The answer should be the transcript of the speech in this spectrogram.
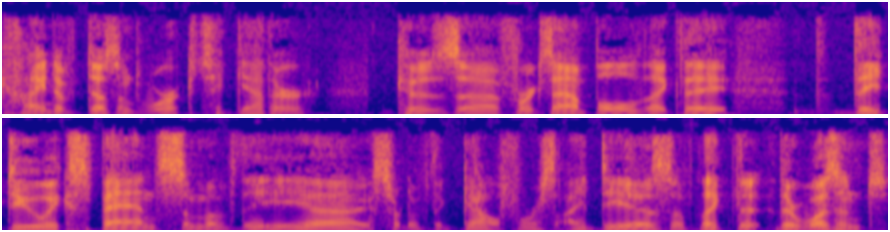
kind of doesn't work together. Because, uh, for example, like they they do expand some of the uh, sort of the Gall Force ideas of like the, there wasn't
